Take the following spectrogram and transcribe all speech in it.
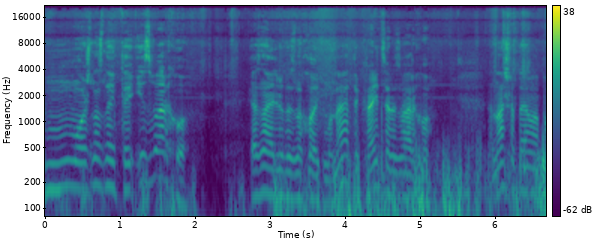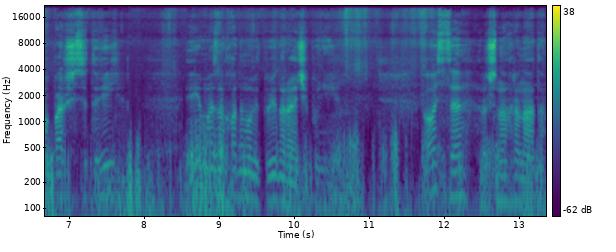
можна знайти і зверху. Я знаю, люди знаходять монети, крейцери зверху. А наша тема по першій світовій. І ми знаходимо відповідно речі по ній. Ось це ручна граната.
